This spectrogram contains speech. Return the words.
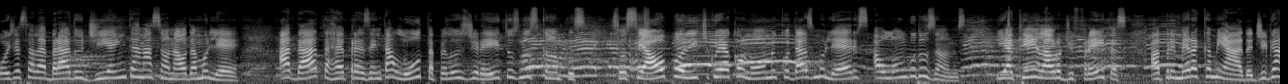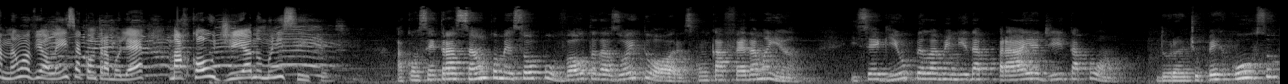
Hoje é celebrado o Dia Internacional da Mulher. A data representa a luta pelos direitos nos campos social, político e econômico das mulheres ao longo dos anos. E aqui em Lauro de Freitas, a primeira caminhada Diga Não à Violência contra a Mulher marcou o dia no município. A concentração começou por volta das 8 horas, com café da manhã, e seguiu pela Avenida Praia de Itapuã. Durante o percurso,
